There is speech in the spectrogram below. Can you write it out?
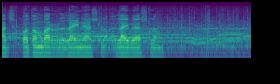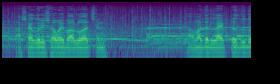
আজ প্রথমবার লাইনে আসলাম লাইভে আসলাম। আশা করি সবাই ভালো আছেন। আমাদের লাইভটা যদি,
